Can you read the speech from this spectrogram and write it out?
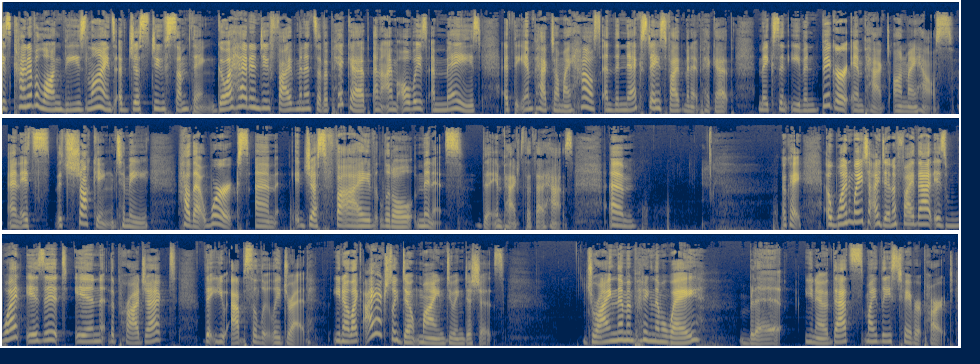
is kind of along these lines of just do something. Go ahead and do five minutes of a pickup. And I'm always amazed at the impact on my house. And the next day's five minute pickup makes an even bigger impact on my house. And it's, it's shocking to me how that works. Um, just five little minutes, the impact that that has. Um, Okay. A one way to identify that is what is it in the project that you absolutely dread? You know, like I actually don't mind doing dishes. Drying them and putting them away, bleh. You know, that's my least favorite part.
